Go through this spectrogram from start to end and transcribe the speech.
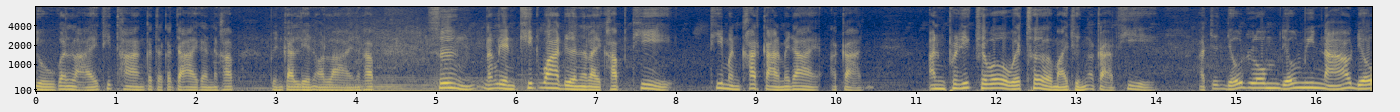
อยู่กันหลายทิศทางกระจัดกระจายกันนะครับ เป็นการเรียนออนไลน์นะครับ ซึ่งนักเรียนคิดว่าเดือนอะไรครับที่ที่มันคาดการ์ไม่ได้อากาศ unpredictable weather หมายถึงอากาศที่ อาจจะเดี๋ยวลม เดี๋ยวมีหนาว เดี๋ยว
